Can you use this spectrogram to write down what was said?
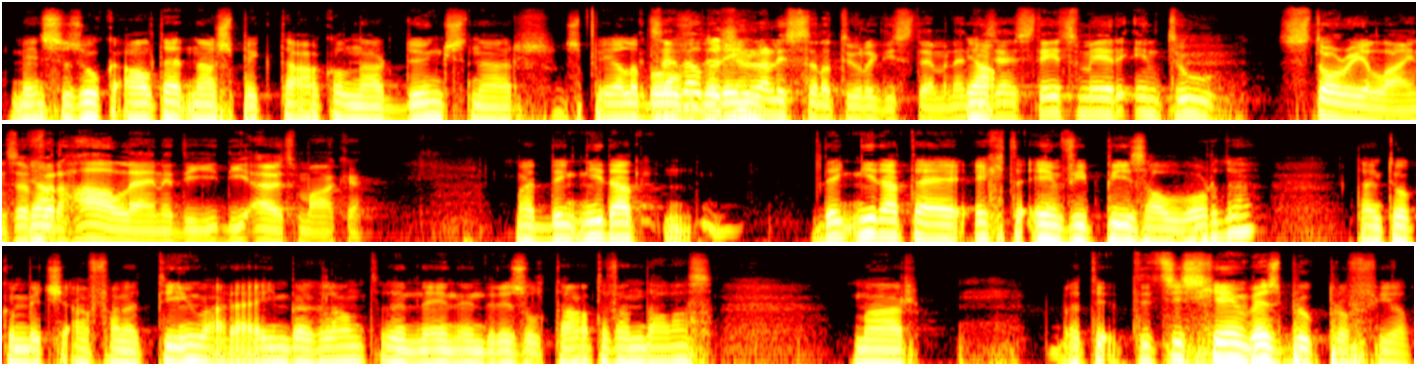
Mensen zoeken altijd naar spektakel, naar dunks, naar spelen het zijn boven wel de journalisten natuurlijk die stemmen. En Ja. die zijn steeds meer into storylines en Ja. verhaallijnen die, die uitmaken. Maar ik denk niet dat, ik denk niet dat hij echt de MVP zal worden. Het hangt ook een beetje af van het team waar hij in belandt en, en, en de resultaten van Dallas. Maar het, is geen Westbrook-profiel.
